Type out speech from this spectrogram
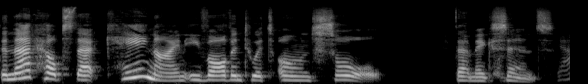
then that helps that canine evolve into its own soul that makes sense. Yeah.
